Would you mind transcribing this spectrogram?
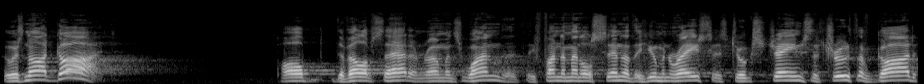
who is not God. Paul develops that in Romans 1 that the fundamental sin of the human race is to exchange the truth of God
